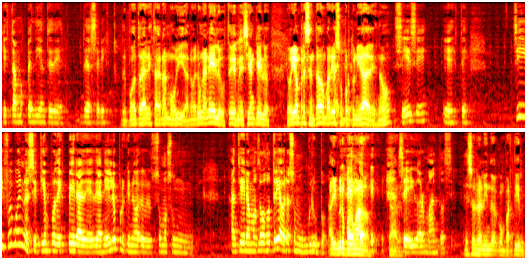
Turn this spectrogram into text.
que estamos pendientes de, hacer esto. De poder traer esta gran movida, ¿no? Era un anhelo, ustedes me decían que lo, habían presentado en varias oportunidades, ¿no? Sí, sí. Este, sí, fue bueno ese tiempo de espera de, anhelo porque no somos un... Antes éramos dos o tres, ahora somos un grupo. Hay un grupo armado. Se ha ido armando, sí. Eso es lo lindo de compartir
